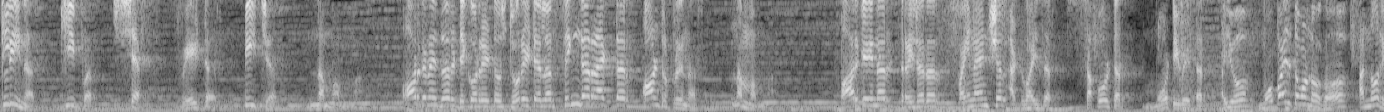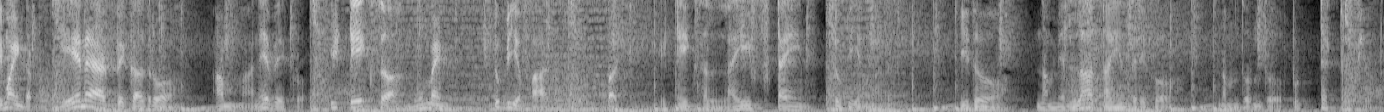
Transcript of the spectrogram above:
cleaner, keeper, chef, waiter, teacher, ನಮ್ಮಮ್ಮ. Organiser, decorator, story teller singer, actor, entrepreneur. ನಮ್ಮಮ್ಮ. Bargainer treasurer financial adviser supporter motivator ಅಯ್ಯೋ ಮೊಬೈಲ್ ತಗೊಂಡೋಗೋ ಅನ್ನೋ ರಿಮೈಂಡರ್ ಏನೇ ಆಗ್ಬೇಕಾದ್ರೂ ಅಮ್ಮನೇ ಬೇಕು. It takes a moment to be a father but it takes a life time to be a mother ಇದು ನಮ್ಮೆಲ್ಲ ತಾಯಂದಿರಿಗೂ ನಮ್ದೊಂದು ಪುಟ್ಟ ಟ್ರಿಬ್ಯೂಟ್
